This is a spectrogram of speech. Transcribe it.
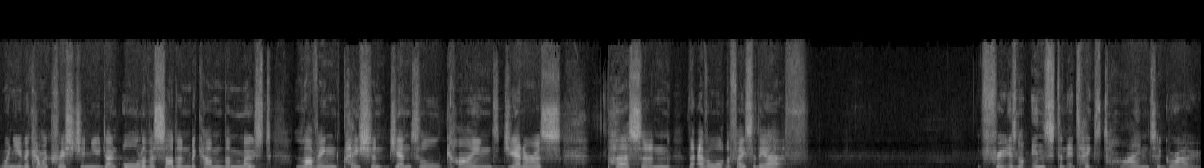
when you become a Christian, you don't all of a sudden become the most loving, patient, gentle, kind, generous person that ever walked the face of the earth. Fruit is not instant, it takes time to grow.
